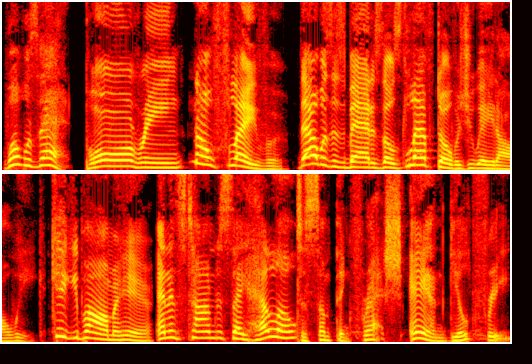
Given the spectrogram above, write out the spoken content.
What was that? Boring. No flavor. That was as bad as those leftovers you ate all week. Kiki Palmer here, and it's time to say hello to something fresh and guilt-free.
